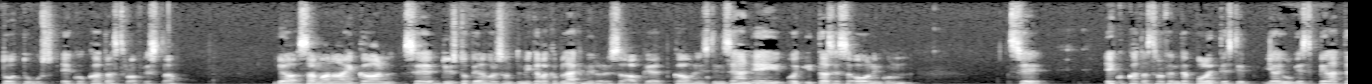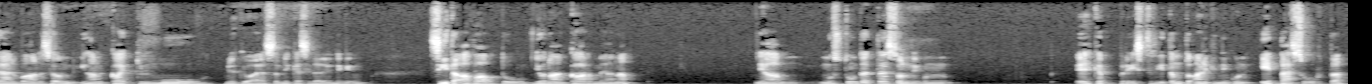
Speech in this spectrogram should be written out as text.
totuus ekokatastrofista. Ja samaan aikaan se dystopian horisontti, mikä vaikka Black Mirrorissa aukeaa kauniisti, niin sehän ei itse asiassa ole niin kuin se ekokatastrofi, mitä poliittisesti ja julkisesti pelätään, vaan se on ihan kaikki muu nykyajassa, mikä sitä jotenkin, siitä avautuu jonain karmeana. Ja musta tuntuu, että tässä on niin kuin, ehkä ristiriita, mutta ainakin niin kuin epäsuhta,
